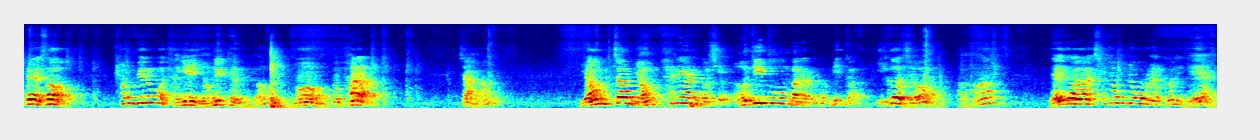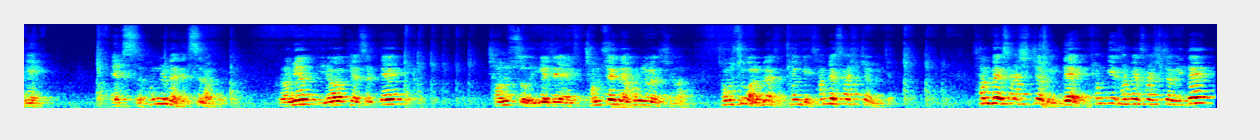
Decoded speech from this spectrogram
그래서 평균은 뭐 당연히 0일 테고요. 어, 그럼 봐라. 자, 0.08이라는 것이 어디 부분 말하는 겁니까? 이거죠. 어? 내가 최종적으로 할 거는 얘야, 얘. x, 확률변 x라고. 그러면 이렇게 했을 때 점수, 이게 이제 점수에 대한 확률 변수잖아. 점수가 얼마였어? 평균 340점이죠. 340점인데, 평균 340점인데,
